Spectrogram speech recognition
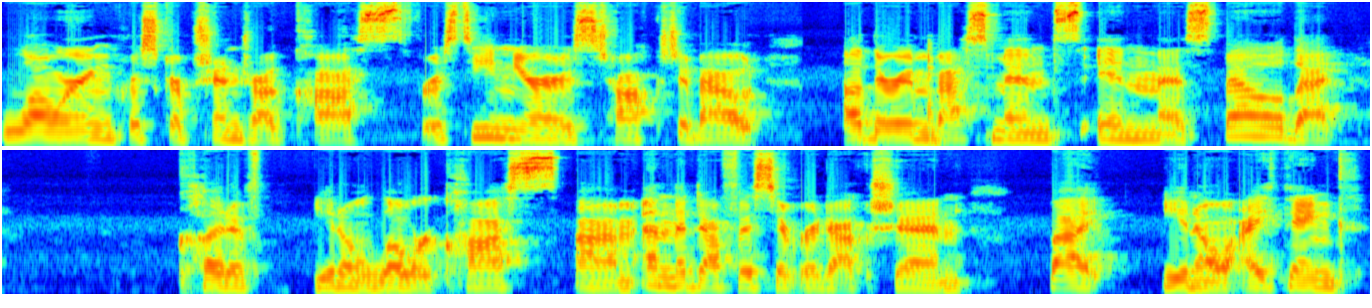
lowering prescription drug costs for seniors, talked about other investments in this bill that could have, you know, lower costs um, and the deficit reduction. But, you know, I think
